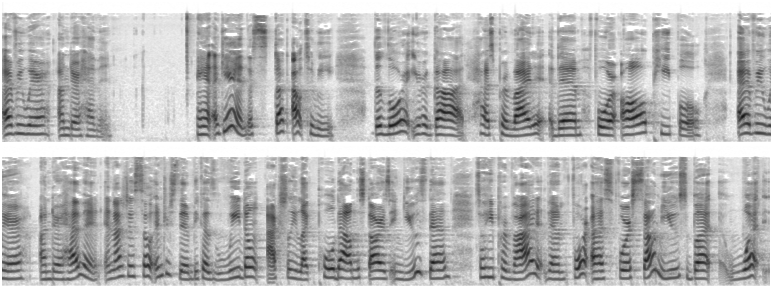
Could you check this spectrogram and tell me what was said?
everywhere under heaven." And again, this stuck out to me. The Lord your God has provided them for all people everywhere under heaven. And that's just so interesting because we don't actually like pull down the stars and use them. So he provided them for us for some use, but what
